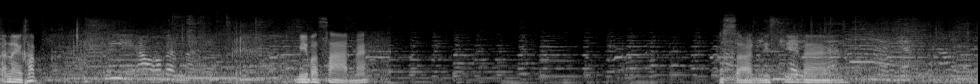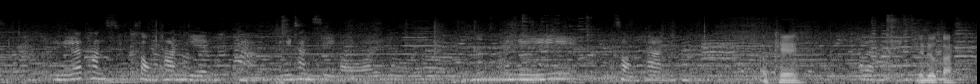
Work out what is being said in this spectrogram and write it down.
อันไหนครับ นี่เอาเอาแบบไหน มีปราสาทไหมปราสาทนิสนีแลนด์อย่างเงี้ยอันนี้ก็พันสองพันเยน อันนี้พันสี่ร้อยอันนี้สองพันโอเค เอาแบบไหน เดี๋ยวดูก่อนเ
